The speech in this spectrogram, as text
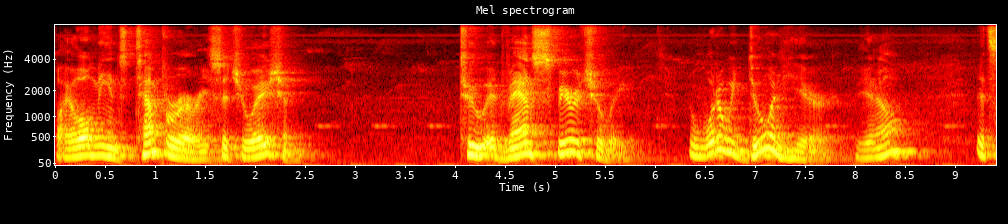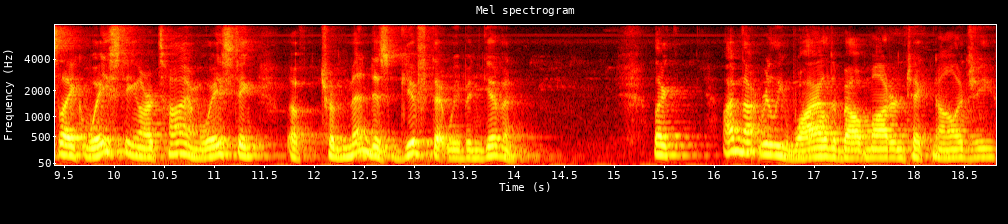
by all means, temporary situation to advance spiritually, what are we doing here? You know? It's like wasting our time, wasting a tremendous gift that we've been given. Like, I'm not really wild about modern technology.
